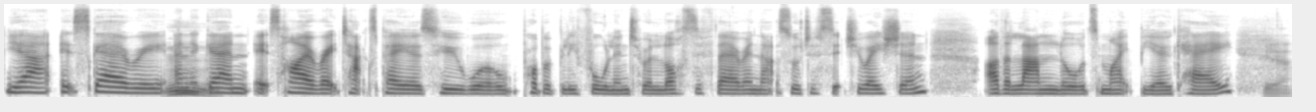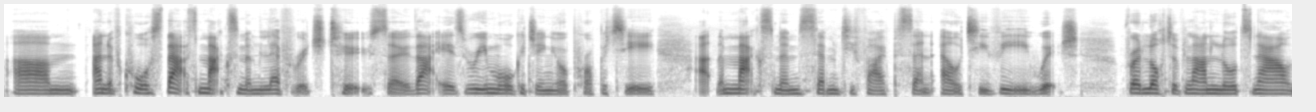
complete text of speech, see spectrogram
Yeah, it's scary. Mm. And again, it's higher rate taxpayers who will probably fall into a loss if they're in that sort of situation. Other landlords might be okay. Yeah. Um, and of course, that's maximum leverage too. So that is remortgaging your property at the maximum 75% LTV, which for a lot of landlords now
